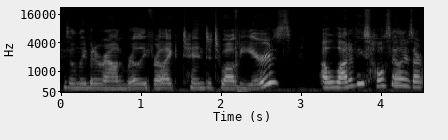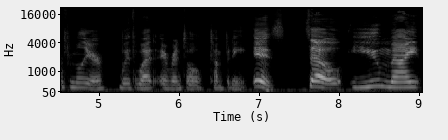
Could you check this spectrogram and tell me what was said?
has only been around really for like 10 to 12 years, a lot of these wholesalers aren't familiar with what a rental company is. So you might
